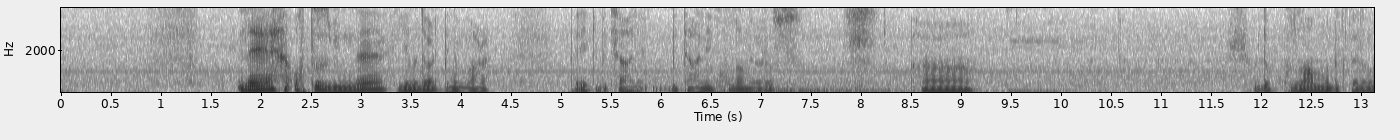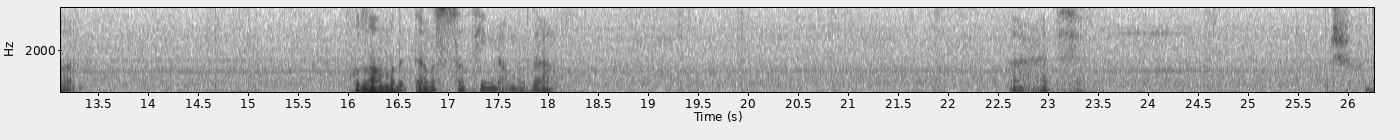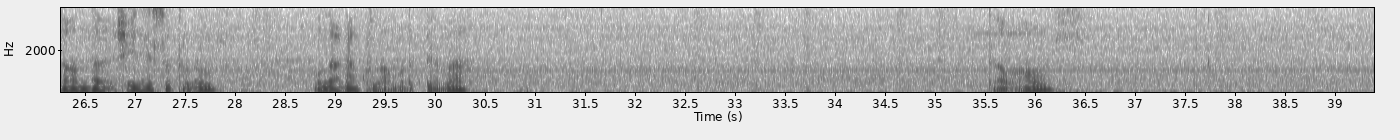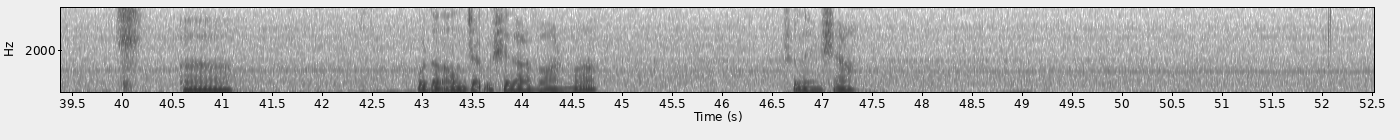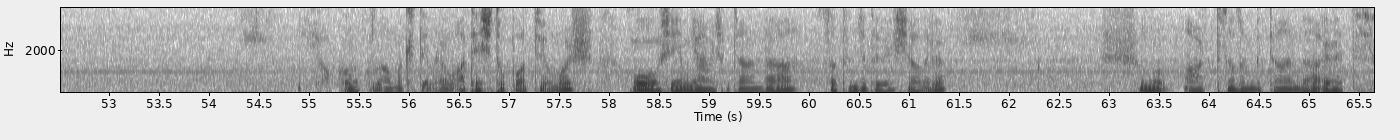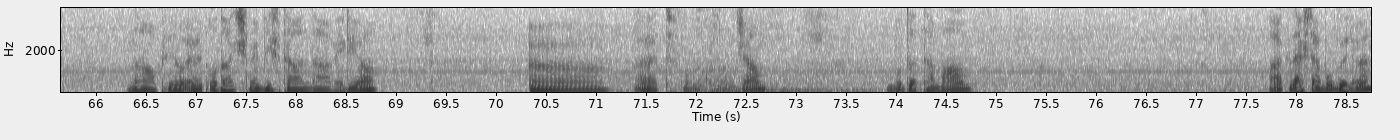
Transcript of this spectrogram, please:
Ne? 30 binde 24 binim var. Belki bir tane bir taneyi kullanıyoruz. Aa, şurada kullanmadıklarımı kullanmadıklarımı satayım ben burada. Evet. Şuradan da şeyleri satalım. Bunlardan kullanmadıklarımı. Tamam. Ee, buradan alınacak bir şeyler var mı? Şu neymiş ya? Yok onu kullanmak istemiyorum. Ateş topu atıyormuş. O şeyim gelmiş bir tane daha. Satınca tabii eşyaları. Şunu arttıralım bir tane daha. Evet. Ne yapıyor? Evet o da açma bir tane daha veriyor. Ee, evet bunu kullanacağım. Bu da tamam. Arkadaşlar bu bölümü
